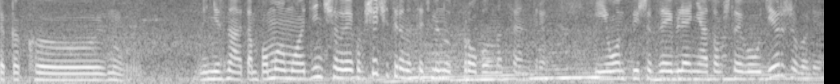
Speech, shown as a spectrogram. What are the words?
так как, э, ну, не знаю, там, по-моему, один человек вообще 14 минут пробыл на центре, и он пишет заявление о том, что его удерживали.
